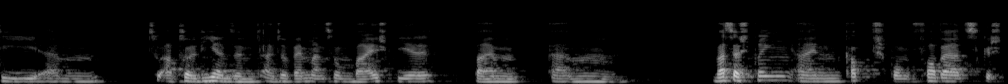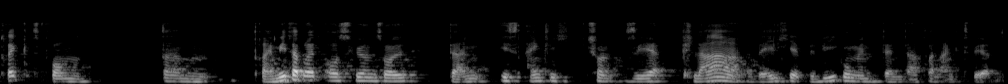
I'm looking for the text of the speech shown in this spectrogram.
die ähm, zu absolvieren sind. Also wenn man zum Beispiel beim ähm, Wasserspringen einen Kopfsprung vorwärts gestreckt vom ähm, 3 Meter Brett ausführen soll, dann ist eigentlich schon sehr klar, welche Bewegungen denn da verlangt werden.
